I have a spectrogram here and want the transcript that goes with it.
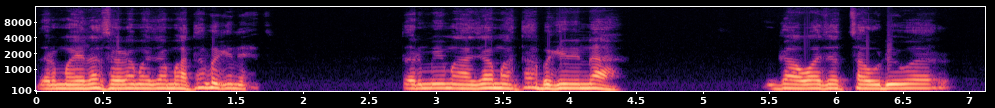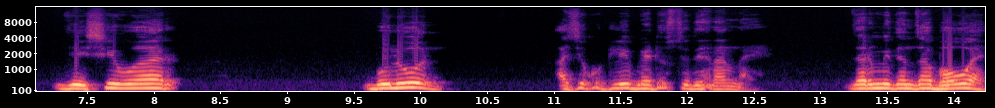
जर महिला सगळ्या माझ्या माता भगिनी आहेत तर मी माझ्या माता भगिनींना गावाच्या चावडीवर वेशीवर बोलवून अशी कुठली भेटवस्तू देणार नाही. जर मी त्यांचा भाऊ आहे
